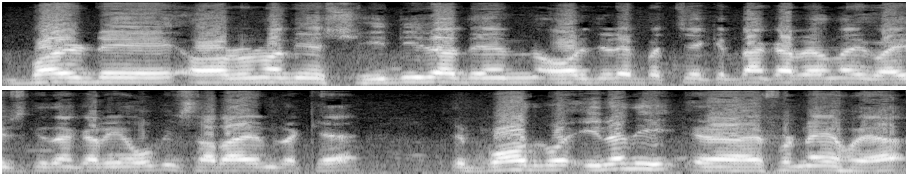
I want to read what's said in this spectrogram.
ਬਰਥਡੇ ਔਰ ਉਹਨਾਂ ਦੀਆਂ ਸ਼ਹੀਦੀ ਦਾ ਦਿਨ ਔਰ ਜਿਹੜੇ ਬੱਚੇ ਕਿੱਦਾਂ ਕਰ ਰਹੇ, ਉਹਨਾਂ ਦੀ ਵਾਈਫਸ ਕਿੱਦਾਂ ਕਰ ਰਹੀਆਂ, ਉਹ ਵੀ ਸਾਰਾ ਇਹਨ ਰੱਖਿਆ ਹੈ। ਤੇ ਬਹੁਤ ਬਹੁਤ ਇਹਨਾਂ ਦੀ ਐਫਰਟ ਨਾਲ ਇਹ ਹੋਇਆ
